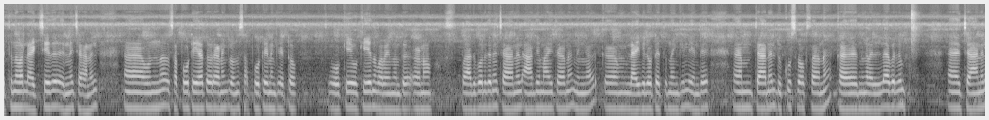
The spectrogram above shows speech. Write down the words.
എത്തുന്നവർ ലൈക്ക് ചെയ്ത് എന്നെ ചാനൽ ഒന്ന് സപ്പോർട്ട് ചെയ്യാത്തവരാണെങ്കിൽ ഒന്ന് സപ്പോർട്ട് ചെയ്യണം കേട്ടോ. ഓക്കെ ഓക്കെ എന്ന് പറയുന്നുണ്ട്. ആണോ? അപ്പോൾ അതുപോലെ തന്നെ ചാനൽ ആദ്യമായിട്ടാണ് നിങ്ങൾ ലൈവിലോട്ട് എത്തുന്നതെങ്കിൽ എന്റെ ചാനൽ ഡുക്കൂസ് റോക്സ് ആണ്. നിങ്ങളെല്ലാവരും ചാനൽ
